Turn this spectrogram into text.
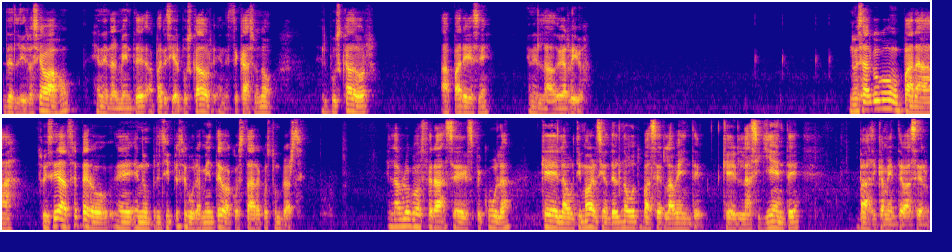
deslizo hacia abajo, generalmente aparecía el buscador. En este caso no. El buscador aparece en el lado de arriba. No es algo como para suicidarse, pero eh, en un principio seguramente va a costar acostumbrarse. En la blogosfera se especula que la última versión del Note va a ser la 20, que la siguiente básicamente va a ser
